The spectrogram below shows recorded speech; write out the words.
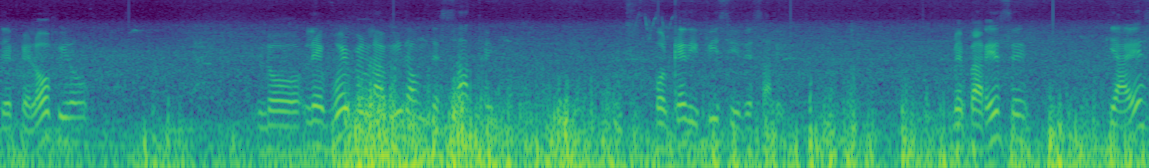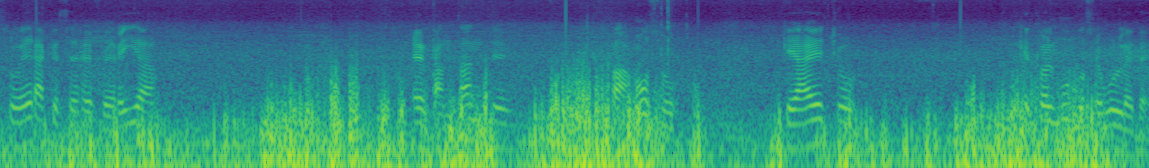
de pelófilo, lo, le vuelven la vida un desastre porque es difícil de salir. Me parece que a eso era que se refería el cantante famoso que ha hecho que todo el mundo se burle de él.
